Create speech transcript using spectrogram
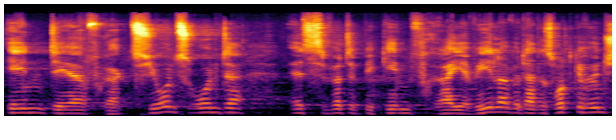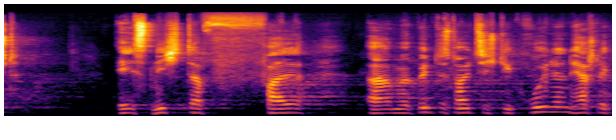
in der Fraktionsrunde. Es würde beginnen Freie Wähler. Wird da das Wort gewünscht? Ist nicht der Fall. Ähm, Bündnis 90 Die Grünen, Herr Schlick.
